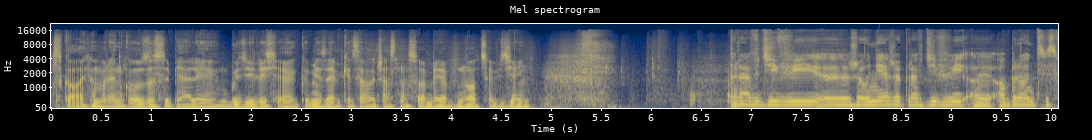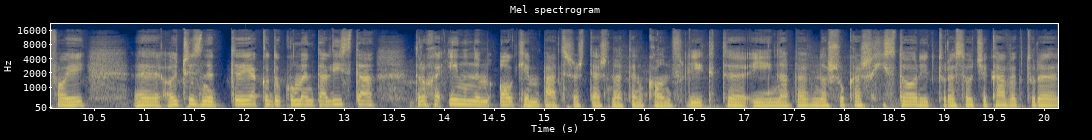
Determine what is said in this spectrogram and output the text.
z kalachem w ręku zasypiali, budzili się, kamizelki cały czas na sobie w nocy, w dzień prawdziwi y, żołnierze, prawdziwi y, obrońcy swojej y, ojczyzny. Ty jako dokumentalista trochę innym okiem patrzysz też na ten konflikt i na pewno szukasz historii, które są ciekawe, które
